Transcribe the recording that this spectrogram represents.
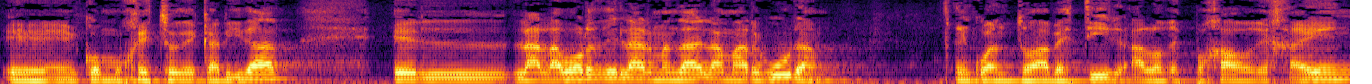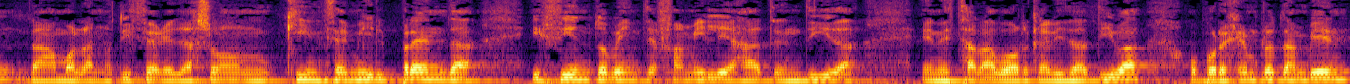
eh, como gesto de caridad. El- la labor de la Hermandad de la Amargura en cuanto a vestir a los despojados de Jaén, dábamos las noticias que ya son 15.000 prendas y 120 familias atendidas en esta labor caritativa, o por ejemplo también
